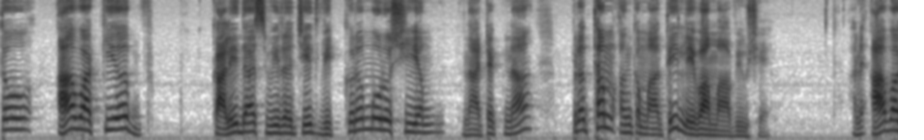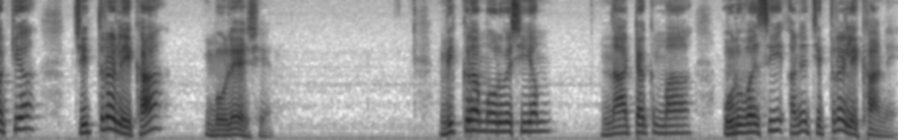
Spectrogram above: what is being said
તો આ વાક્ય કાલિદાસ વિરચિત વિક્રમોર્ષિયમ નાટકના પ્રથમ અંકમાંથી લેવામાં આવ્યું છે અને આ વાક્ય ચિત્રલેખા બોલે છે. વિક્રમોર્વશિયમ નાટકમાં ઉર્વશી અને ચિત્રલેખાને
